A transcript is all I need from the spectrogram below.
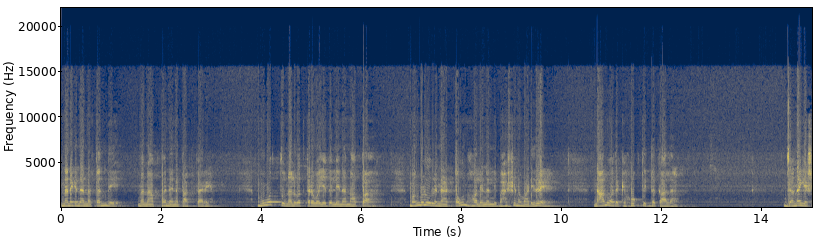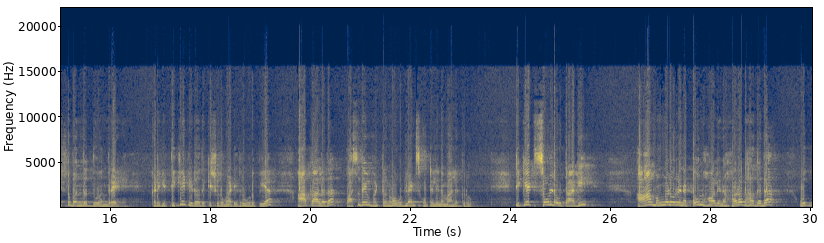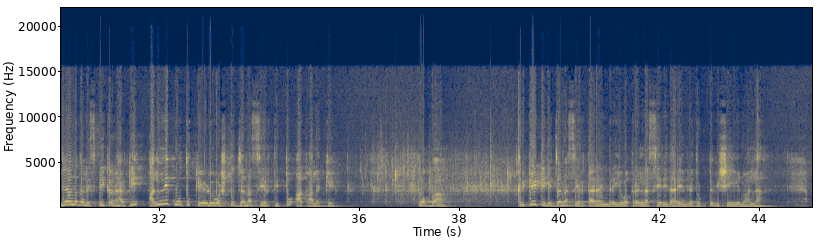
ನನಗೆ ನನ್ನ ತಂದೆ, ನನ್ನ ಅಪ್ಪ ನೆನಪಾಗ್ತಾರೆ. ಮೂವತ್ತು ನಲವತ್ತರ ವಯದಲ್ಲಿ ನನ್ನ ಅಪ್ಪ ಮಂಗಳೂರಿನ ಟೌನ್ ಹಾಲಿನಲ್ಲಿ ಭಾಷಣ ಮಾಡಿದರೆ ನಾನು ಅದಕ್ಕೆ ಹೋಗ್ತಿದ್ದ ಕಾಲ. ಜನ ಎಷ್ಟು ಬಂದದ್ದು ಅಂದರೆ ಕಡೆಗೆ ಟಿಕೆಟ್ ಇಡೋದಕ್ಕೆ ಶುರು ಮಾಡಿದರು ಉಡುಪಿಯ ಆ ಕಾಲದ ವಾಸುದೇವ್ ಭಟ್ ಅನ್ನುವ ವುಡ್ಲ್ಯಾಂಡ್ಸ್ ಹೋಟೆಲಿನ ಮಾಲಕರು. ಟಿಕೆಟ್ ಸೋಲ್ಡ್ ಔಟ್ ಆಗಿ ಆ ಮಂಗಳೂರಿನ ಟೌನ್ ಹಾಲಿನ ಹೊರಭಾಗದ ಉದ್ಯಾನದಲ್ಲಿ ಸ್ಪೀಕರ್ ಹಾಕಿ, ಅಲ್ಲಿ ಕೂತು ಕೇಳುವಷ್ಟು ಜನ ಸೇರ್ತಿತ್ತು ಆ ಕಾಲಕ್ಕೆ. ಒಬ್ಬ ಕ್ರಿಕೆಟಿಗೆ ಜನ ಸೇರ್ತಾರೆ ಅಂದರೆ ಯುವಕರೆಲ್ಲ ಸೇರಿದ್ದಾರೆ ಅಂದರೆ ದೊಡ್ಡ ವಿಷಯ ಏನು ಅಲ್ಲ.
